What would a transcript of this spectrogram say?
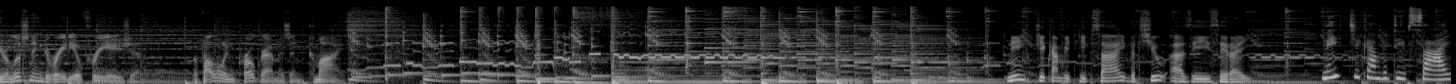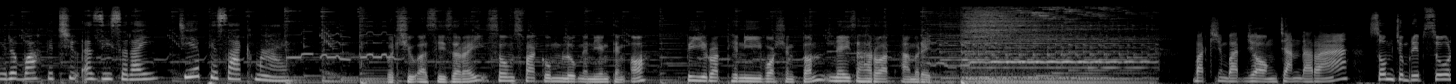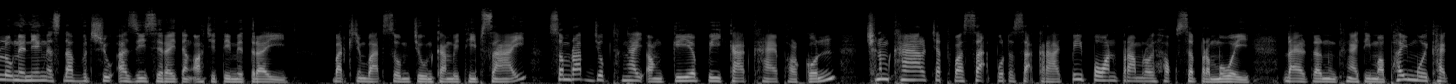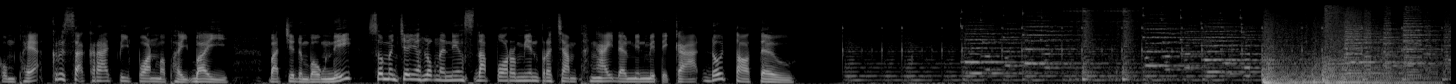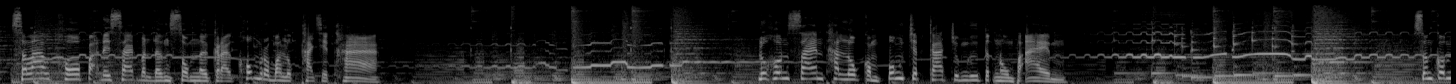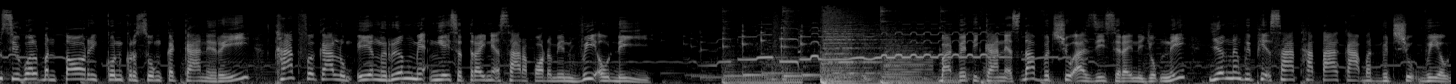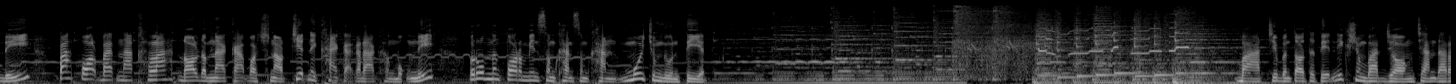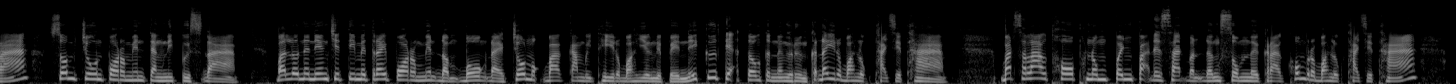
You're listening to Radio Free Asia. The following program is in Khmer. នេះជាកម្មវិធីផ្សាយ Vuthu Azizi Serai នេះជាកម្មវិធីផ្សាយរបស់ Vuthu Azizi Serai ជាភាសាខ្មែរ Vuthu Azizi Serai សូមស្វាគមន៍លោកអ្នកនាងទាំងអស់ពីរដ្ឋធានី Washington នៃសហរដ្ឋអាមេរិក បាទខ្ញុំបាទយ៉ងច័ន្ទដារាសូមជម្រាបសួរលោកអ្នកនាងអ្នកស្ដាប់ Vuthu Azizi Serai ទាំងអស់ជាទីមេត្រីបាទខ្ញុំបាទសូមជូនកម្មវិធីផ្សាយសម្រាប់យប់ថ្ងៃអង្គារពីកើតខែផលគុណឆ្នាំខាលចត្វាស័កពុទ្ធសករាជ2566ដែលត្រូវនឹងថ្ងៃទី21ខែកុម្ភៈគ្រិស្តសករាជ2023បាទជាដំបូងនេះសូមអញ្ជើញអស់លោកអ្នកនាងស្ដាប់ព័ត៌មានប្រចាំថ្ងៃដែលមានមេត្តាដូចតទៅ សាឡាវធរបដិសេធបណ្ដឹងសុំនៅក្រៅឃុំរបស់លោកថាច់សេដ្ឋាលោកហ៊ុនសែនថាលោកកំពុងចាត់ការជំងឺទឹកនោមផ្អែមសង្គមស៊ីវិលបន្តរិះគន់ក្រសួងកិច្ចការនារី ថាធ្វើការលំអៀងរឿងមាក់ងាយស្ត្រីអ្នកសារព័ត៌មាន VOD បាទវេទិកាអ្នកស្ដាប់វិទ្យុអាស៊ីសេរីនៅយប់នេះយើងនឹងពិភាក្សាថាតើការបិទវិទ្យុ VOD ប៉ះពាល់បែបណាខ្លះដល់ដំណើរការបោះឆ្នោតជាតិនៅខែកក្កដាខាងមុខនេះរួមនឹងព័ត៌មានសំខាន់ៗមួយចំនួនទៀត។បាទជាបន្តទៅទៀតនេះខ្ញុំបាទយ៉ងច័ន្ទដារាសូមជូនព័ត៌មានទាំងនេះពឺស្ដាបាទលោកនាងជាទីមេត្រីព័ត៌មានដំបូងដែលចូលមកបើកកម្មវិធីរបស់យើងនៅពេលនេះគឺតាក់ទងទៅនឹងរឿងក្តីរបស់លោកថៃសេដ្ឋា បាត់សាឡាវធរភ្នំពេញបដិសេធបណ្ដឹងសុំនៅក្រៅឃុំរបស់លោកថៃសេដ្ឋា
